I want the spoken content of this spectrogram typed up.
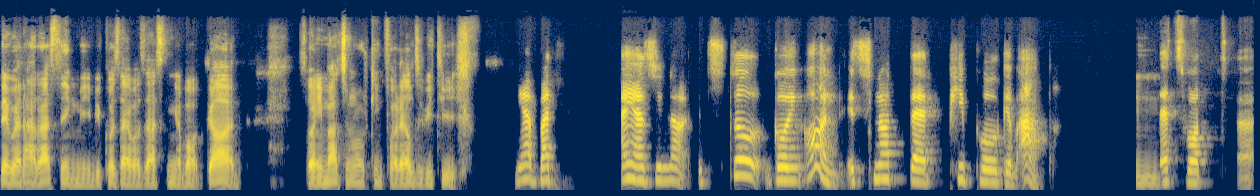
they were harassing me because i was asking about god so imagine working for lgbt yeah but I as you know, it's still going on. It's not that people give up. Mm. That's what uh,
